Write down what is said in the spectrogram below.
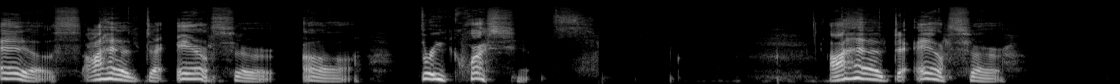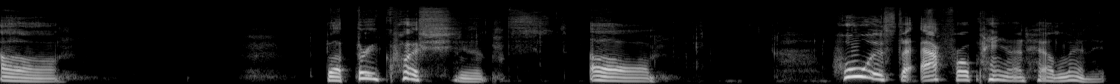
asked, I had to answer uh, three questions. I had to answer uh, the three questions. Uh, who is the Afro Pan Hellenic?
